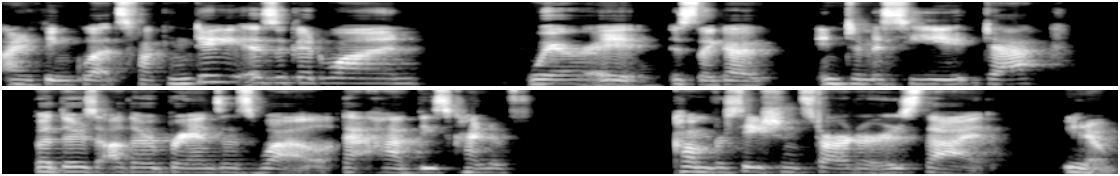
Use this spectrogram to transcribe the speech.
I think Let's Fucking Date is a good one where it is like a intimacy deck, but there's other brands as well that have these kind of conversation starters that, you know,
